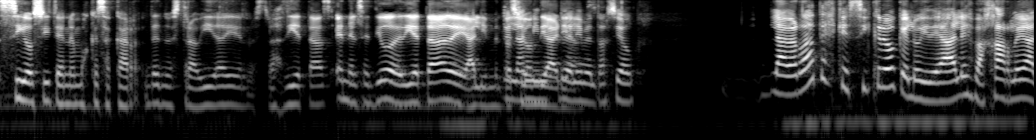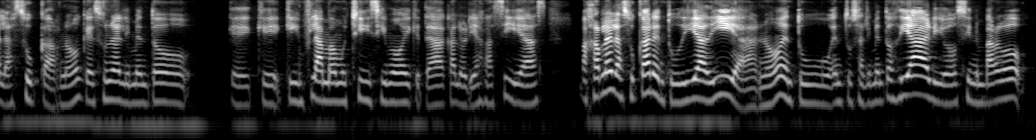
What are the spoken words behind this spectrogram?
sí o sí tenemos que sacar de nuestra vida y de nuestras dietas? En el sentido de dieta de de la alimentación diaria. de alimentación. La verdad es que sí creo que lo ideal es bajarle al azúcar, ¿no? Que es un alimento que, que- que inflama muchísimo y que te da calorías vacías. Bajarle el azúcar en tu día a día, ¿no? En, tu, en tus alimentos diarios. Sin embargo,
